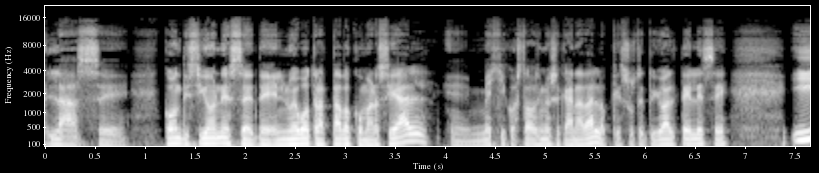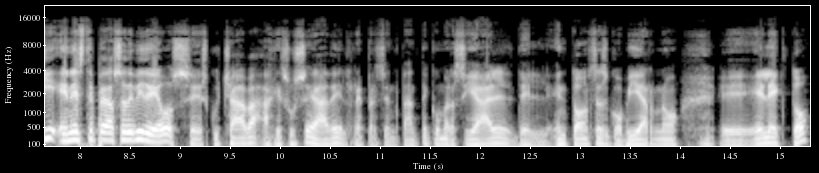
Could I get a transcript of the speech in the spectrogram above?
las eh, condiciones eh, del nuevo tratado comercial eh, México, Estados Unidos y Canadá, lo que sustituyó al TLC. Y en este pedazo de video se escuchaba a Jesús Seade, el representante comercial del entonces gobierno electo,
